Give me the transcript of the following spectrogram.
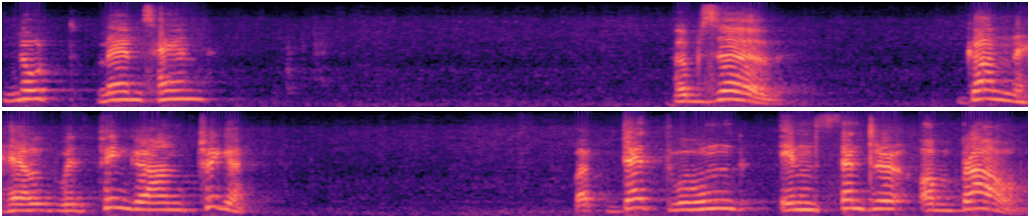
Note man's hand. Observe. Gun held with finger on trigger but death wound in center of brow.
